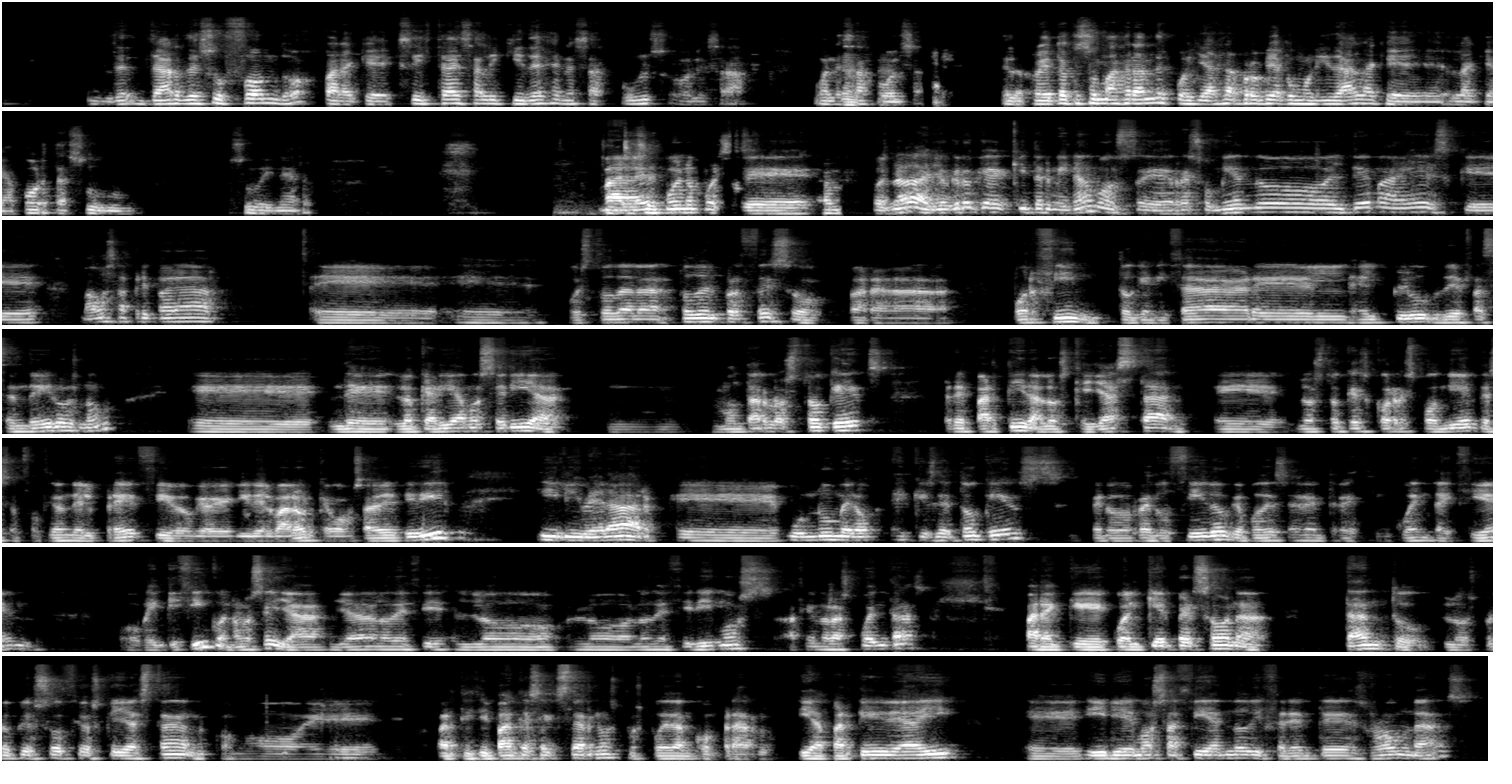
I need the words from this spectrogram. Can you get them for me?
dar de sus fondos para que exista esa liquidez en esas pools o en, esa, o en esas bolsas. En los proyectos que son más grandes, pues ya es la propia comunidad la que, la que aporta su, su dinero. Vale, bueno, pues, eh, pues nada, yo creo que aquí terminamos. Eh, resumiendo el tema es que vamos a preparar eh, pues toda todo el proceso para por fin tokenizar el, club de facendeiros, ¿no? Eh, de, lo que haríamos sería mm, montar los tokens, repartir a los que ya están eh, los tokens correspondientes en función del precio y del valor que vamos a decidir y liberar eh, un número X de tokens, pero reducido, que puede ser entre 50 y 100 o 25, no lo sé, ya, ya lo, decidimos haciendo las cuentas para que cualquier persona, tanto los propios socios que ya están como eh, participantes externos, pues puedan comprarlo. Y a partir de ahí eh, iremos haciendo diferentes rondas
